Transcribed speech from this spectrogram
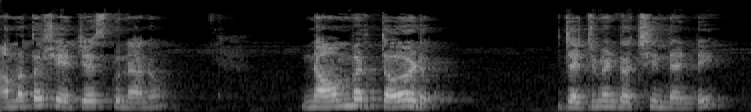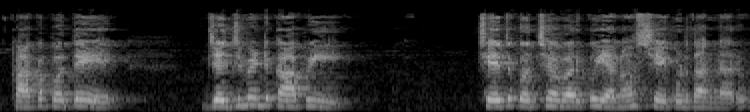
అమ్మతో షేర్ చేసుకున్నాను. నవంబర్ థర్డ్ జడ్జిమెంట్ వచ్చిందండి. కాకపోతే జడ్జిమెంట్ కాపీ చేతికొచ్చే వరకు అనౌన్స్ చేయకూడదు అన్నారు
